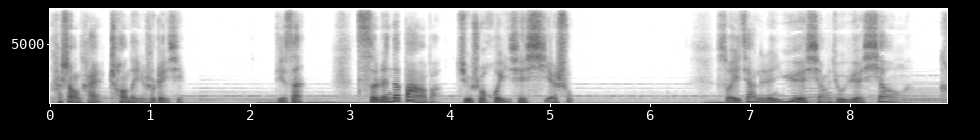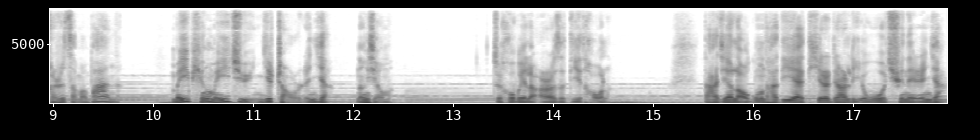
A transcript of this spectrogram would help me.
他上台唱的也是这些。第三，此人的爸爸据说会一些邪术，所以家里人越想就越像啊。可是怎么办呢？没凭没据，你找人家能行吗？最后为了儿子低头了。大姐老公他爹提着点礼物去那人家，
